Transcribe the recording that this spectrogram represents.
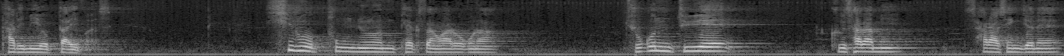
다름이 없다 이 말씀. 신후 풍류는 백상화로구나. 죽은 뒤에 그 사람이 살아생전에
